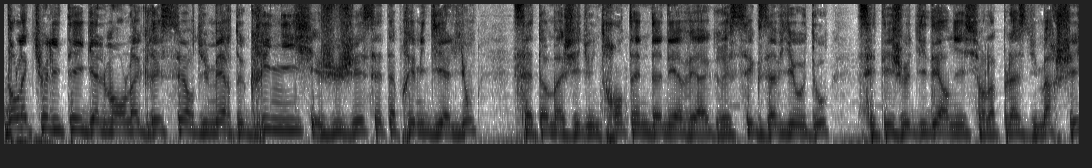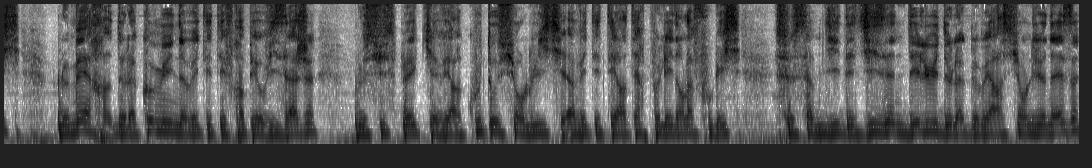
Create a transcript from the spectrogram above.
Dans l'actualité également, l'agresseur du maire de Grigny, jugé cet après-midi à Lyon, cet homme âgé d'une trentaine d'années avait agressé Xavier Odo. C'était jeudi dernier sur la place du marché. Le maire de la commune avait été frappé au visage. Le suspect qui avait un couteau sur lui avait été interpellé dans la foulée. Ce samedi, des dizaines d'élus de l'agglomération lyonnaise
